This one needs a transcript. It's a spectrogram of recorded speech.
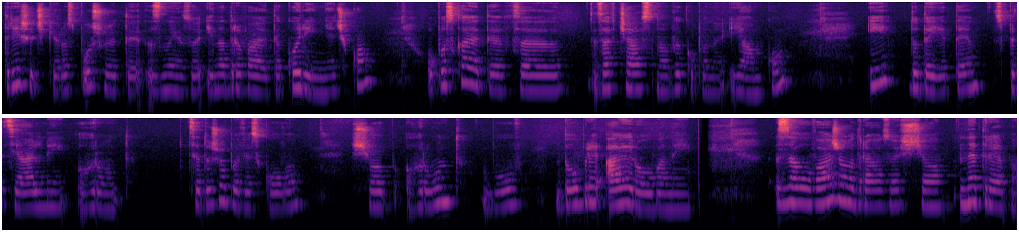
Трішечки розпушуєте знизу і надриваєте коріннячко, опускаєте в завчасно викопану ямку і додаєте спеціальний ґрунт. Це дуже обов'язково, щоб ґрунт був добре аерований. Зауважу одразу, що не треба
